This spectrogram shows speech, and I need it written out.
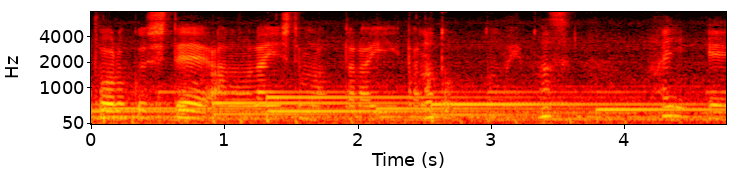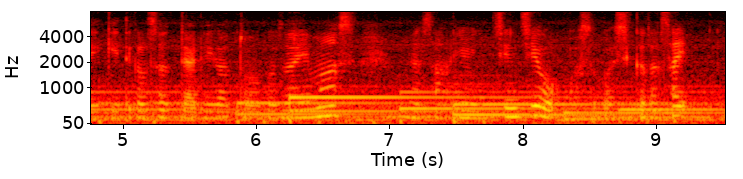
登録してあの LINE してもらったらいいかなと思います。はい、えー、聞いてくださってありがとうございます。皆さん良い一日をお過ごしください。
